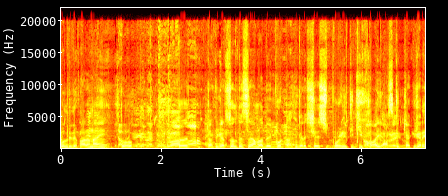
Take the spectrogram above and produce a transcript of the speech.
গোল দিতে পারে নাই। তো তো ট্রাফিকার চলতেছে, আমরা দেখব ট্রাফিকারের শেষ পরিণতি কি হয় আজকের ট্রাফিকারে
